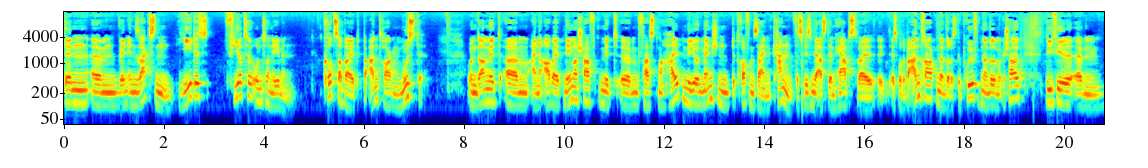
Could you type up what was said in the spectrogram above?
Denn ähm, wenn in Sachsen jedes vierte Unternehmen Kurzarbeit beantragen musste, und damit ähm, eine Arbeitnehmerschaft mit ähm, fast einer halben Million Menschen betroffen sein kann. Das wissen wir erst im Herbst, weil äh, es wurde beantragt und dann wird es geprüft und dann wird immer geschaut, wie viel ähm,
